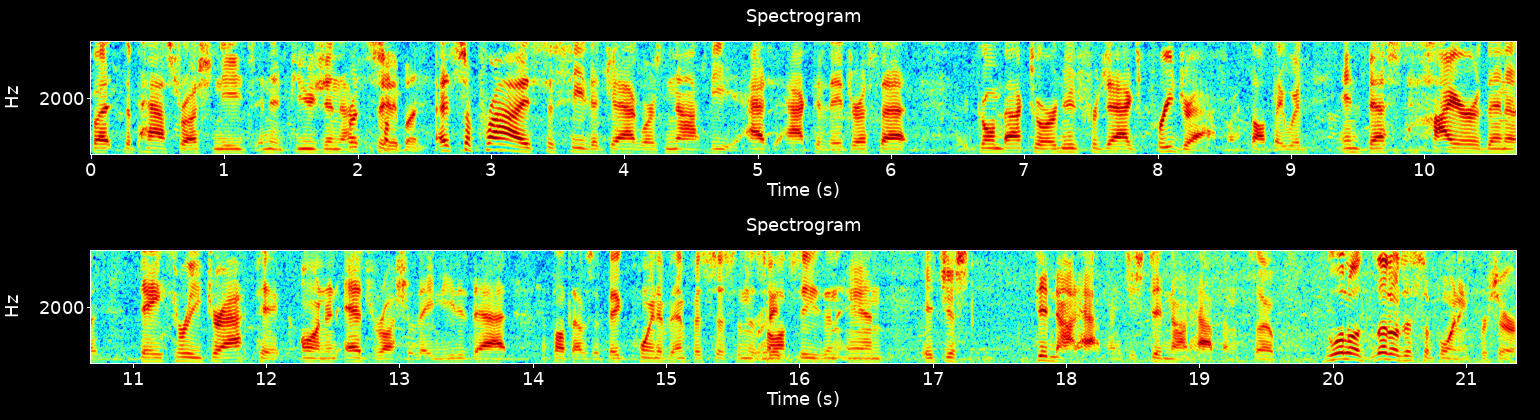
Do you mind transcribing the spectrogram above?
but the pass rush needs an infusion. Press the panic button. I was surprised to see the Jaguars not be as active. They addressed that. Going back to our News for Jags pre-draft, I thought they would invest higher than a day three draft pick on an edge rusher. They needed that. I thought that was a big point of emphasis in this Right. offseason, and it just did not happen. Just did not happen. So a little little disappointing for sure.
